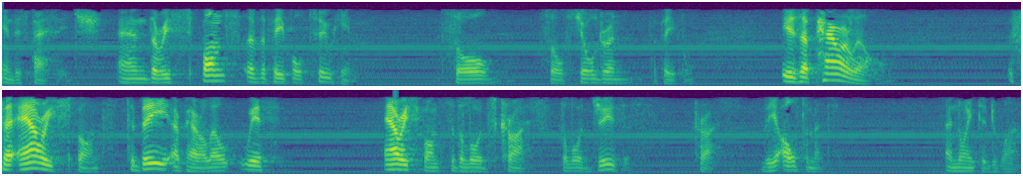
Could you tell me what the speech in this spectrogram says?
in this passage. And the response of the people to him. Saul Saul's children, the people, is a parallel for our response to be a parallel with our response to the Lord's Christ, the Lord Jesus Christ, the ultimate anointed one,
